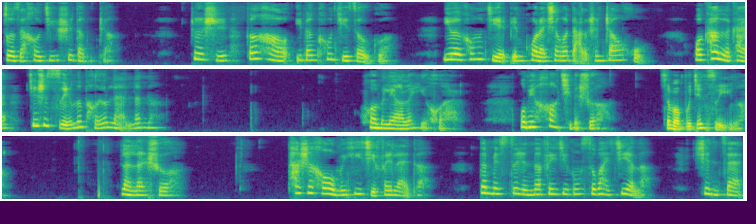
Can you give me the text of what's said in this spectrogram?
坐在候机室等着。这时，刚好一班空姐走过，一位空姐便过来向我打了声招呼。我看了看，竟是紫莹的朋友兰兰呢。我们聊了一会儿，我便好奇地说：“怎么不见紫莹啊？”兰兰说：“她是和我们一起飞来的，但被私人的飞机公司外借了，现在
